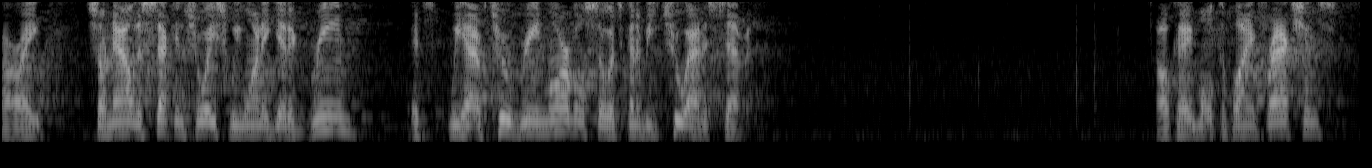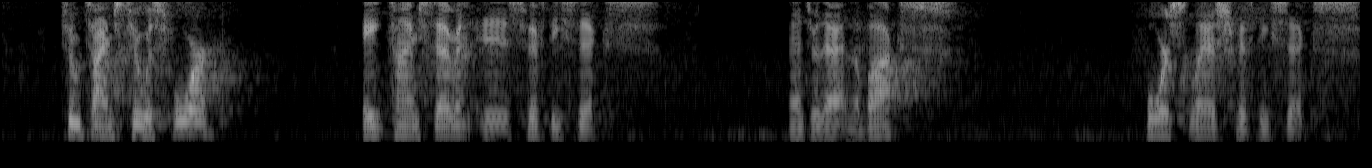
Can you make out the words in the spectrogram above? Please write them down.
All right. So now the second choice, we want to get a green. It's we have two green marbles, so it's going to be two out of seven. Okay, multiplying fractions. Two times two is four. Eight times seven is 56. Enter that in the box. 4 slash 56.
